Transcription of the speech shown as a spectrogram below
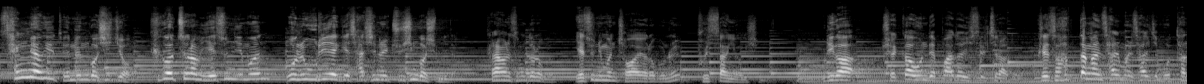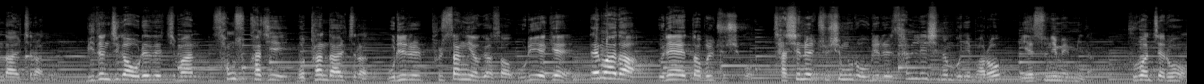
생명이 되는 것이죠. 그것처럼 예수님은 오늘 우리에게 자신을 주신 것입니다. 사랑하는 성도 여러분, 예수님은 저와 여러분을 불쌍히 여기십니다. 우리가 죄 가운데 빠져 있을지라도 그래서 합당한 삶을 살지 못한다 할지라도 믿은 지가 오래됐지만 성숙하지 못한다 할지라도 우리를 불쌍히 여겨서 우리에게 때마다 은혜의 떡을 주시고 자신을 주심으로 우리를 살리시는 분이 바로 예수님입니다. 두 번째로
